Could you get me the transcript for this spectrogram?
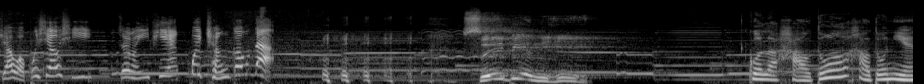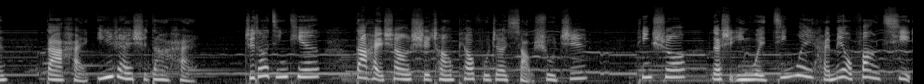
只要我不休息，总有一天会成功的。随便你。过了好多好多年，大海依然是大海，直到今天，大海上时常漂浮着小树枝。听说那是因为精卫还没有放弃。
